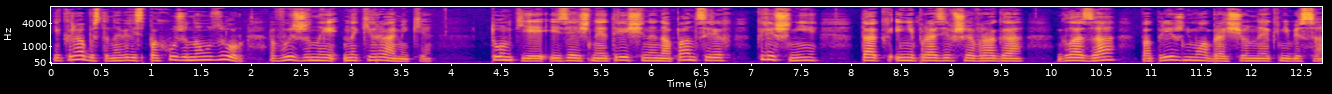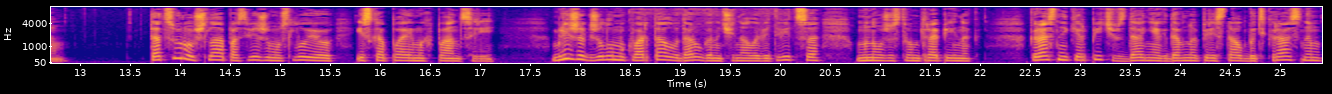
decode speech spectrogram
и крабы становились похожи на узор, выжженный на керамике. Тонкие изящные трещины на панцирях, клешни, так и не поразившие врага, глаза, по-прежнему обращенные к небесам. Тацуру шла по свежему слою ископаемых панцирей. Ближе к жилому кварталу дорога начинала ветвиться множеством тропинок. Красный кирпич в зданиях давно перестал быть красным,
